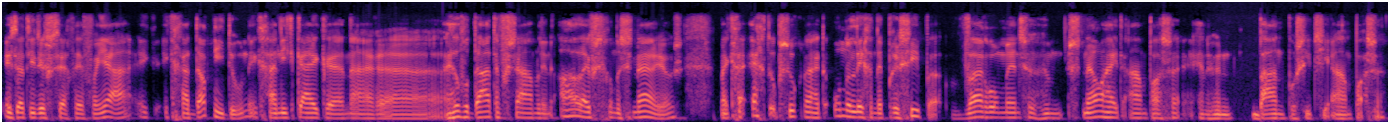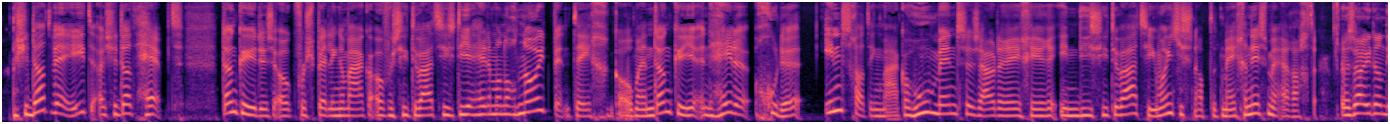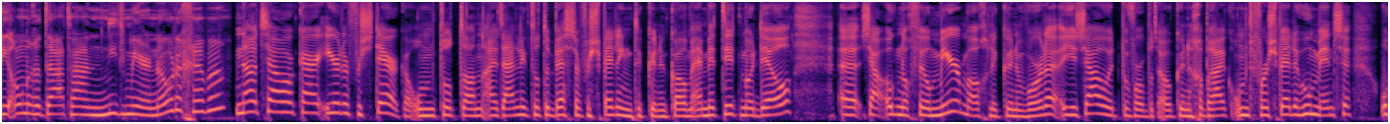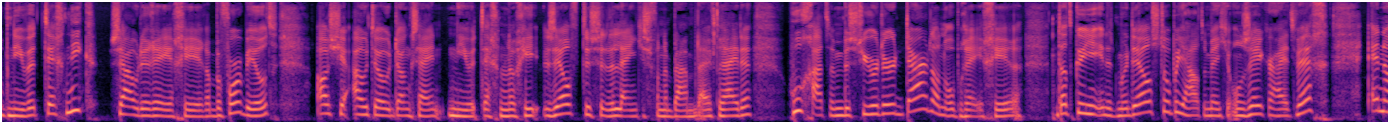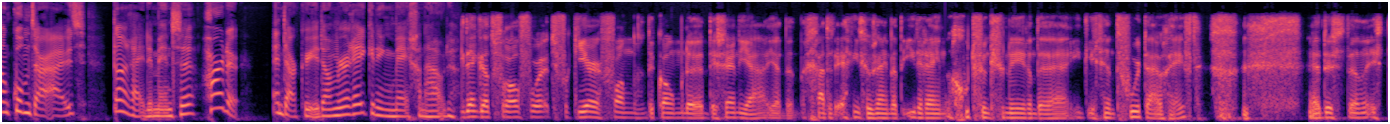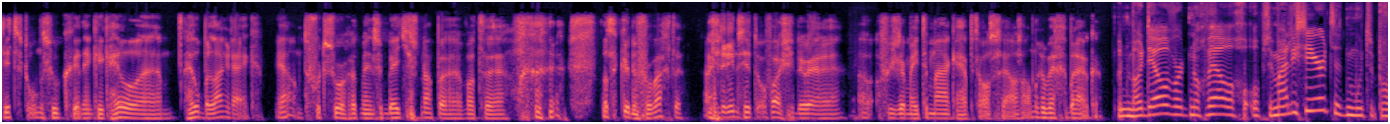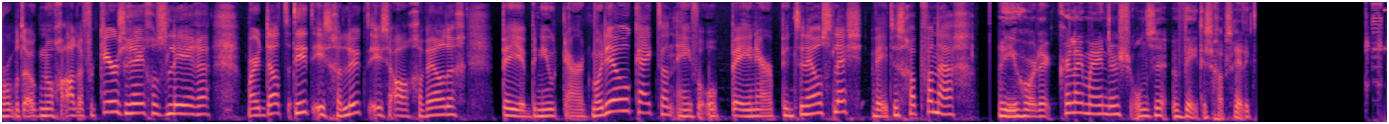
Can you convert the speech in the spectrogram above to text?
Is dat hij dus gezegd heeft van ja, ik, ik ga dat niet doen. Ik ga niet kijken naar uh, heel veel data verzamelen in allerlei verschillende scenario's. Maar ik ga echt op zoek naar het onderliggende principe. Waarom mensen hun snelheid aanpassen en hun baanpositie aanpassen. Als je dat weet, als je dat dan kun je dus ook voorspellingen maken over situaties die je helemaal nog nooit bent tegengekomen. En dan kun je een hele goede inschatting maken hoe mensen zouden reageren in die situatie. Want je snapt het mechanisme erachter. En zou je dan die andere data niet meer nodig hebben? Nou, het zou elkaar eerder versterken om tot dan uiteindelijk tot de beste voorspelling te kunnen komen. En met dit model uh, zou ook nog veel meer mogelijk kunnen worden. Je zou het bijvoorbeeld ook kunnen gebruiken om te voorspellen hoe mensen op nieuwe techniek zouden reageren. Bijvoorbeeld als je auto dankzij nieuwe technologie zelf tussen de lijntjes van de baan blijft rijden. Hoe gaat een bestuurder daar dan op reageren? Dat kun je in het model stoppen. Je haalt een beetje onzekerheid weg. En dan komt daaruit, dan rijden mensen harder. En daar kun je dan weer rekening mee gaan houden. Ik denk dat vooral voor het verkeer van de komende decennia... Ja, dan gaat het echt niet zo zijn dat iedereen een goed functionerende, intelligent voertuig heeft. Ja, dus dan is dit soort onderzoek denk ik heel, uh, heel belangrijk. Ja, om ervoor te zorgen dat mensen een beetje snappen wat, uh, wat ze kunnen verwachten. Als je erin zit of als je, er, uh, of je ermee te maken hebt als, als andere weggebruiker. Het model wordt nog wel geoptimaliseerd. Het moet bijvoorbeeld ook nog alle verkeersregels leren. Maar dat dit is gelukt is al geweldig. Ben je benieuwd naar het model? Kijk dan even op bnr.nl slash wetenschap vandaag. En je hoorde Carlijn Meinders, onze wetenschapsredacteur.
